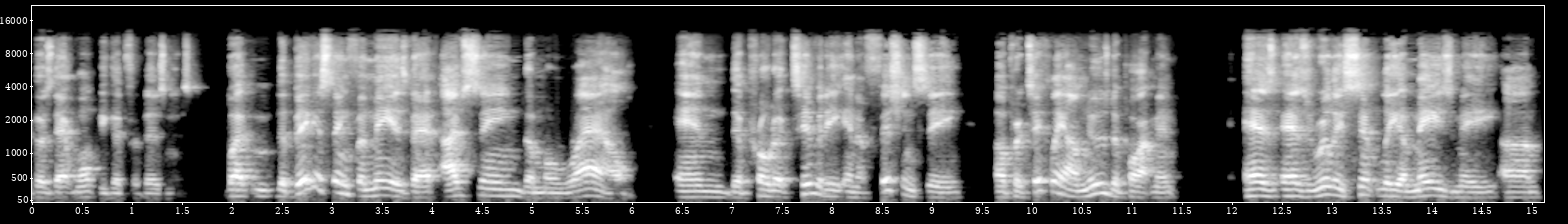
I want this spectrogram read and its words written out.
because that won't be good for business. But the biggest thing for me is that I've seen the morale and the productivity and efficiency of particularly our news department has, has really simply amazed me. Um,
